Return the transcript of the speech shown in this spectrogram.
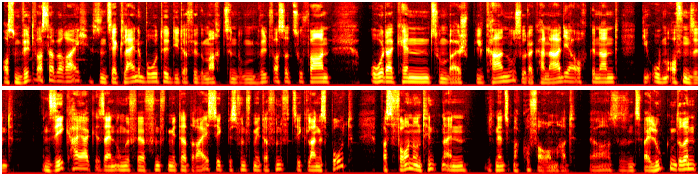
aus dem Wildwasserbereich. Es sind sehr kleine Boote, die dafür gemacht sind, um Wildwasser zu fahren. Oder kennen zum Beispiel Kanus oder Kanadier auch genannt, die oben offen sind. Ein Seekajak ist ein ungefähr 5,30 Meter bis 5,50 Meter langes Boot, was vorne und hinten einen, ich nenne es mal Kofferraum hat. Ja, also sind zwei Luken drin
